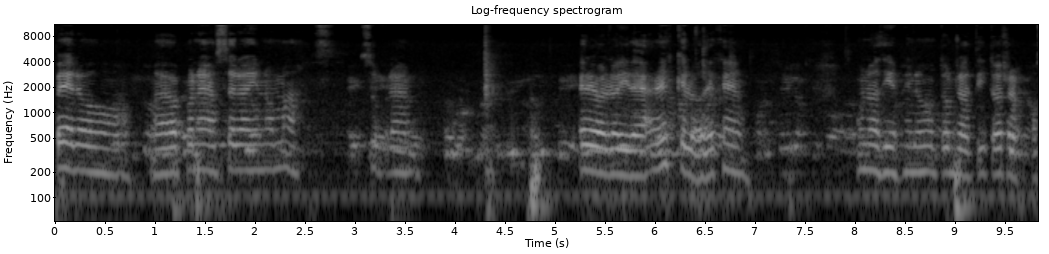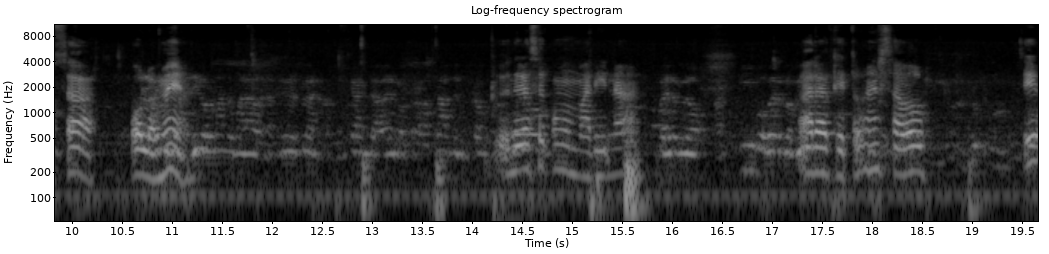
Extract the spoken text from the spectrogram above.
pero me voy a poner a hacer ahí nomás, supremo. Pero lo ideal es que lo dejen unos 10 minutos, un ratito de reposar, por lo menos. Vendría a ser como marinar para que tome el sabor. ¿Sí?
